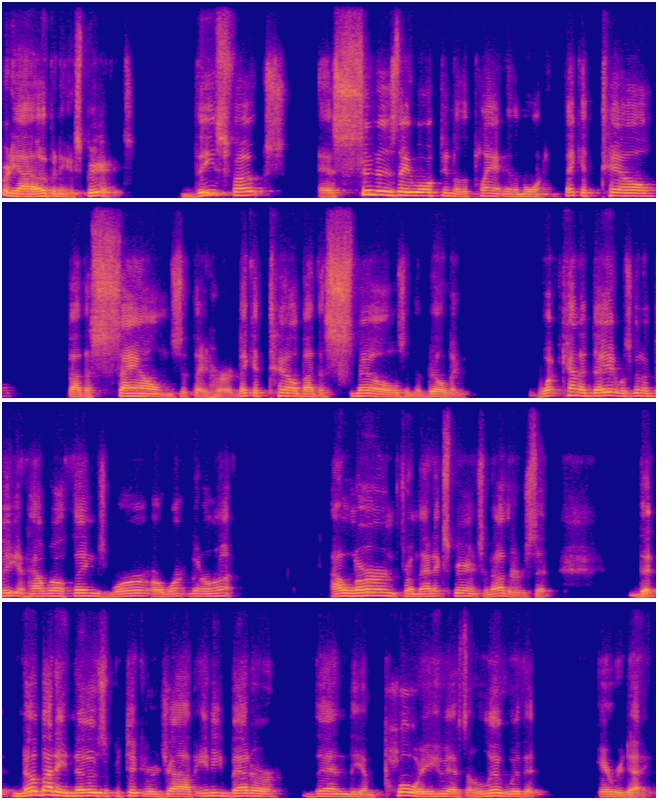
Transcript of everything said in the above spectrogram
pretty eye opening experience. These folks, as soon as they walked into the plant in the morning, they could tell by the sounds that they heard, they could tell by the smells in the building what kind of day it was going to be and how well things were or weren't going to run. I learned from that experience and others that that nobody knows a particular job any better than the employee who has to live with it every day.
